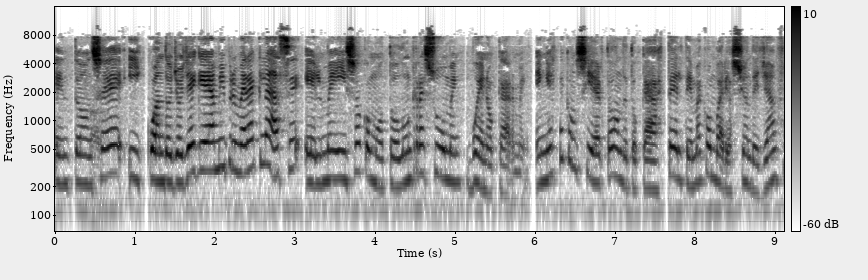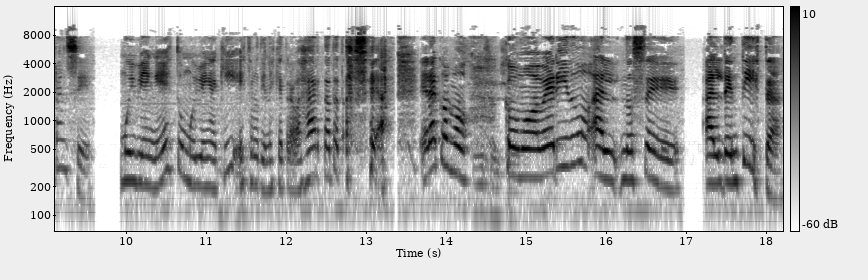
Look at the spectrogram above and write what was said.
Entonces, y cuando yo llegué a mi primera clase, él me hizo como todo un resumen. Bueno, Carmen, en este concierto donde tocaste el tema con variación de Jean Francais, muy bien esto, muy bien aquí, esto lo tienes que trabajar, ta, ta, ta. O sea, era como, como haber ido al, no sé, al dentista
